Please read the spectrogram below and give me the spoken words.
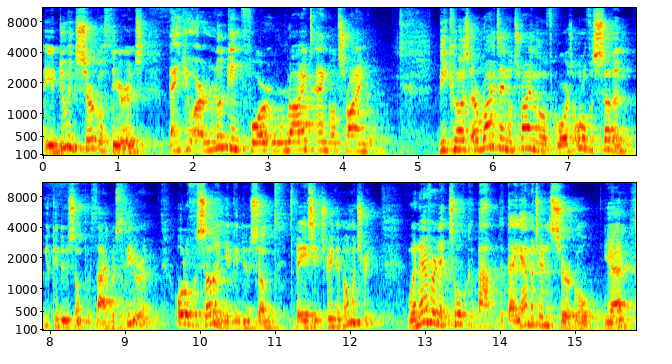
and you're doing circle theorems, then you are looking for right angle triangle. Because a right angle triangle, of course, all of a sudden you can do some Pythagoras theorem. All of a sudden you can do some basic trigonometry. Whenever they talk about the diameter in a circle, yeah,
